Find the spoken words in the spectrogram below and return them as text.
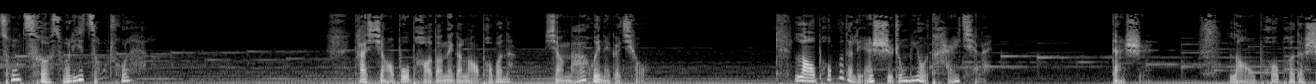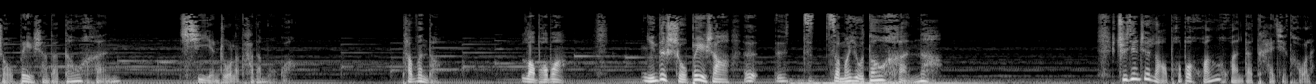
从厕所里走出来了。他小步跑到那个老婆婆那儿，想拿回那个球。老婆婆的脸始终没有抬起来，但是老婆婆的手背上的刀痕吸引住了他的目光。他问道：“老婆婆，您的手背上，呃呃，怎怎么有刀痕呢？”只见这老婆婆缓缓的抬起头来，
